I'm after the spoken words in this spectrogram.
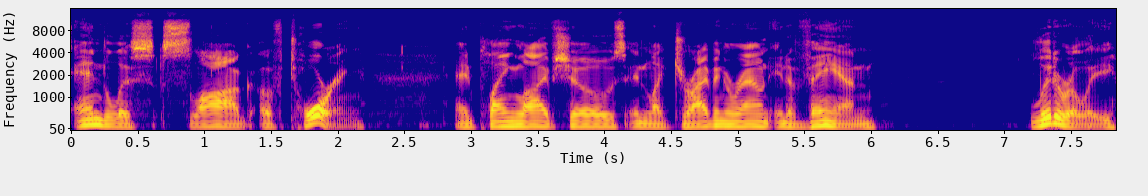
endless slog of touring and playing live shows and like driving around in a van literally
